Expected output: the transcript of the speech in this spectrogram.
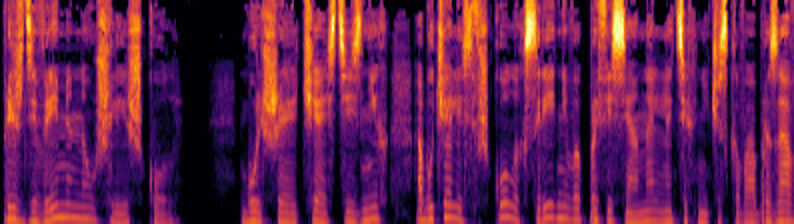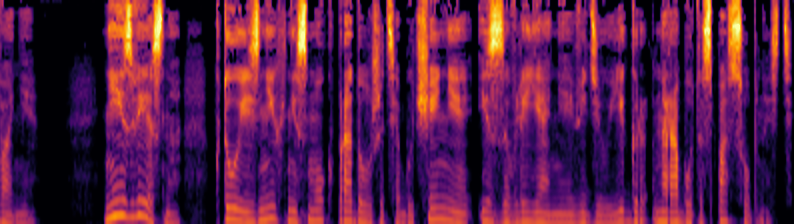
преждевременно ушли из школы. Большая часть из них обучались в школах среднего профессионально-технического образования. Неизвестно, кто из них не смог продолжить обучение из-за влияния видеоигр на работоспособность.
